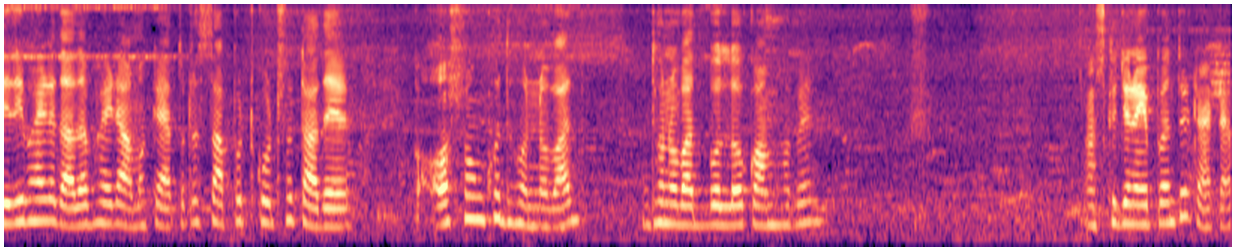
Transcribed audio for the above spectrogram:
দিদি ভাইরা, দাদা ভাইরা আমাকে এতটা সাপোর্ট করছ, তাদের অসংখ্য ধন্যবাদ। ধন্যবাদ বললেও কম হবে। আজকের জন্য এই পর্যন্ত, টাটা।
